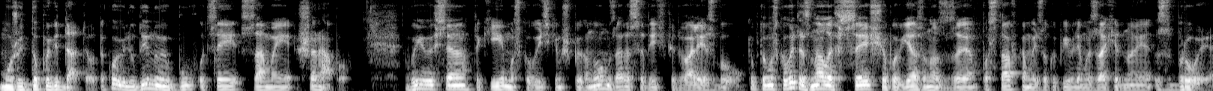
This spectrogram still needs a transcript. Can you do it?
можуть доповідати. От такою людиною був оцей самий Шарапов. Виявився таким московицьким шпигуном, зараз сидить в підвалі СБУ. Тобто московити знали все, що пов'язано з поставками і закупівлями західної зброї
